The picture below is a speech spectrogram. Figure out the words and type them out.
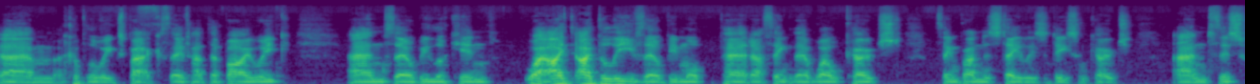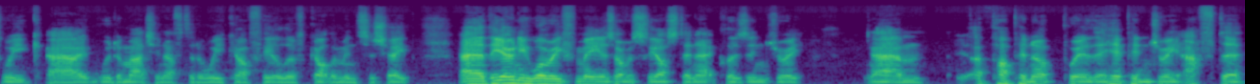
um, a couple of weeks back. They've had their bye week, and they'll be looking. Well, I, I believe they'll be more prepared. I think they're well coached. I think Brandon Staley's a decent coach. And this week, I would imagine after the week off, he'll have got them into shape. Uh, the only worry for me is obviously Austin Ekeler's injury, um, uh, popping up with a hip injury after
